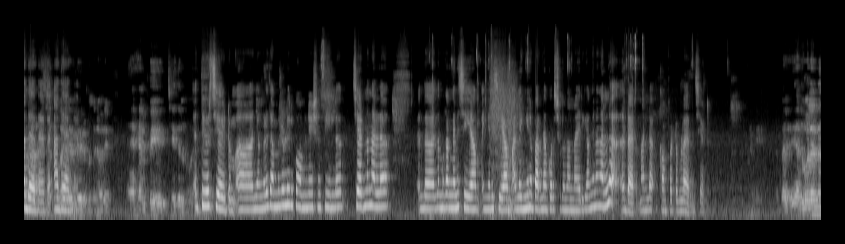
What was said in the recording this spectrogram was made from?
അതെ, അതെ, അതെ, അതെ, അതെ. തീർച്ചയായിട്ടും. ഞങ്ങൾ തമ്മിലുള്ള ഒരു കോമ്പിനേഷൻ സീനിൽ ചേട്ടന് നല്ല എന്താ നമുക്ക് അങ്ങനെ ചെയ്യാം ഇങ്ങനെ ചെയ്യാം അല്ല ഇങ്ങനെ പറഞ്ഞാൽ കുറച്ചുകൂടെ നന്നായിരിക്കും. അങ്ങനെ നല്ല ഇതായിരുന്നു നല്ല കംഫർട്ടബിൾ ആയിരുന്നു ചേട്ടൻ. അതുപോലെ തന്നെ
